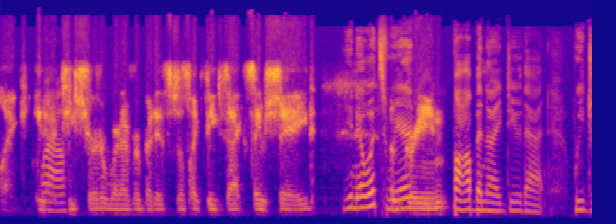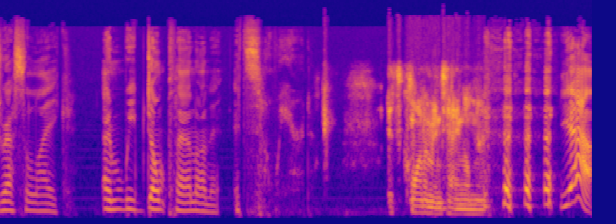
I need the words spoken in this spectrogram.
like you wow. know t-shirt or whatever. But it's just like the exact same shade. You know what's weird? Green. Bob and I do that. We dress alike, and we don't plan on it. It's so weird. It's quantum entanglement. yeah.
